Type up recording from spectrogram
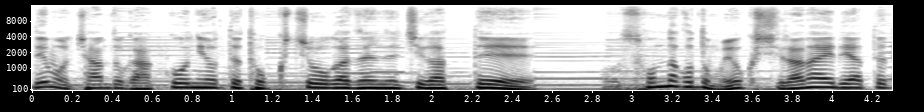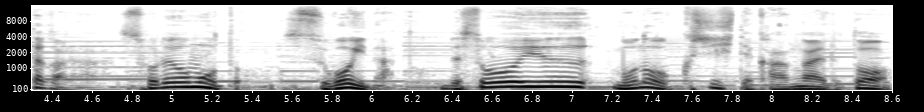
でもちゃんと学校によって特徴が全然違ってそんなこともよく知らないでやってたからそれを思うとすごいなと。でそういうものを駆使して考えると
